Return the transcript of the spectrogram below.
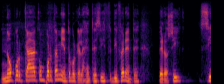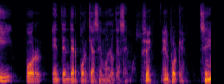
No por cada comportamiento, porque la gente es diferente, pero sí, sí por entender por qué hacemos lo que hacemos. Sí, el por qué. Sí.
